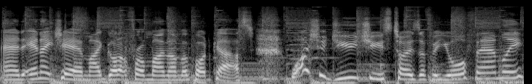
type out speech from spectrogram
and NHM I Got It From My Mama podcast. Why should you choose Tozer for your family?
